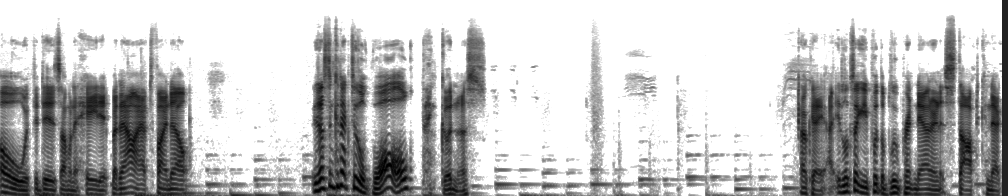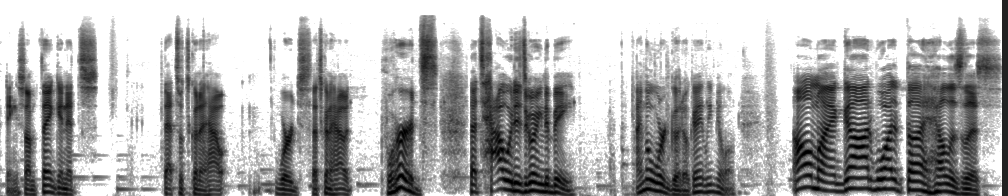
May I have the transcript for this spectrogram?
Oh, if it is, I'm going to hate it. But now I have to find out. It doesn't connect to the wall. Thank goodness. Okay, it looks like you put the blueprint down and it stopped connecting. So I'm thinking it's... That's what's going to how... Words. That's going to how... It, words! That's how it is going to be. I know we're good, okay? Leave me alone. Oh my god, what the hell is this?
